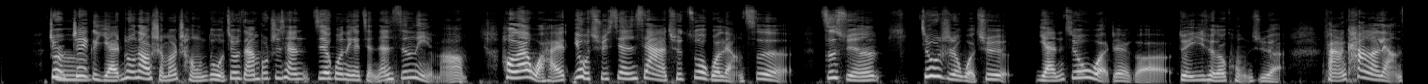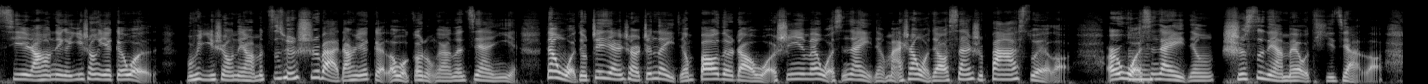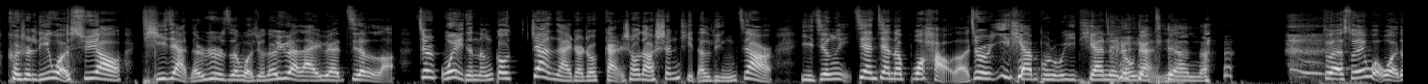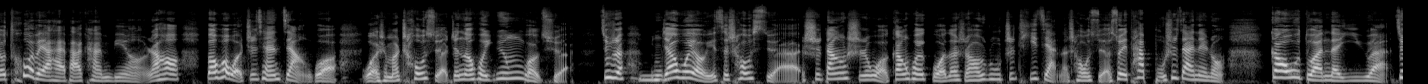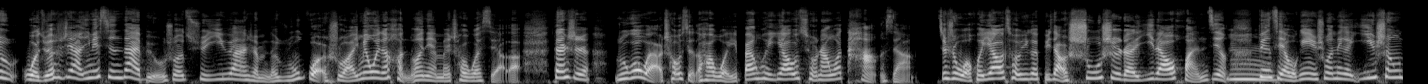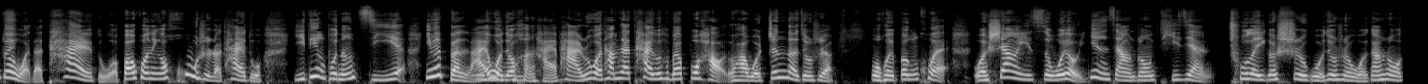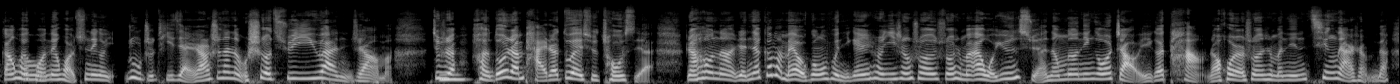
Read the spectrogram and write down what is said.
就是这个严重到什么程度？就是咱不之前接过那个简单心理吗？后来我还又去线下去做过两次咨询，就是我去。研究我这个对医学的恐惧，反正看了两期，然后那个医生也给我不是医生，那什么咨询师吧，当时也给了我各种各样的建议。但我就这件事儿真的已经 bother 到我，是因为我现在已经马上我就要三十八岁了，而我现在已经十四年没有体检了。可是离我需要体检的日子，我觉得越来越近了。就是我已经能够站在这儿，就感受到身体的零件儿已经渐渐的不好了，就是一天不如一天那种感觉。天呐。对，所以我我就特别害怕看病，然后包括我之前讲过，我什么抽血真的会晕过去。就是你知道，我有一次抽血是当时我刚回国的时候入职体检的抽血，所以它不是在那种高端的医院。就我觉得是这样，因为现在比如说去医院什么的，如果说因为我已经很多年没抽过血了，但是如果我要抽血的话，我一般会要求让我躺下。就是我会要求一个比较舒适的医疗环境，并且我跟你说，那个医生对我的态度，包括那个护士的态度，一定不能急，因为本来我就很害怕，如果他们在态度特别不好的话，我真的就是我会崩溃。我上一次我有印象中体检。出了一个事故，就是我刚说，我刚回国那会儿去那个入职体检，然后是在那种社区医院，你知道吗？就是很多人排着队去抽血，然后呢，人家根本没有功夫。你跟人说，医生说说什么？哎，我晕血，能不能您给我找一个躺着，或者说什么您轻点什么的，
